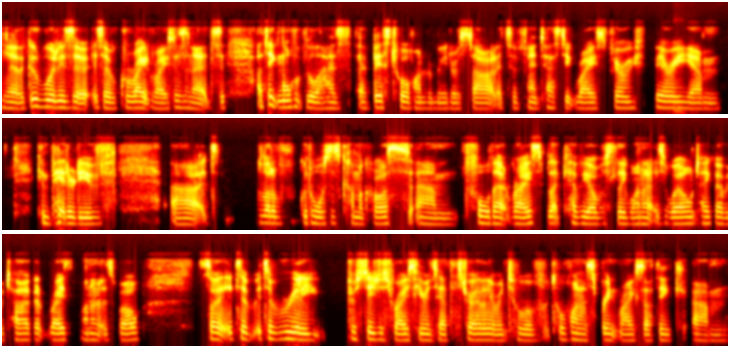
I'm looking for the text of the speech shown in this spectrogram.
Yeah, the Goodwood is a is a great race, isn't it? It's, I think Morphettville has a best twelve hundred meter start. It's a fantastic race, very very um, competitive. Uh, a lot of good horses come across um, for that race. Black Caviar obviously won it as well. Takeover Target race won it as well. So it's a it's a really prestigious race here in South Australia. And to have to have won a sprint race, I think um,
